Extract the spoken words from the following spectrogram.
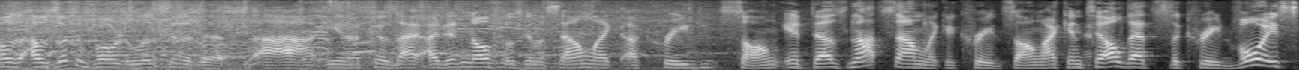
I was I was looking forward to listening to this, uh, you know, because I, I didn't know if it was going to sound like a Creed song. It does not sound like a Creed song. I can tell that's the Creed voice,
